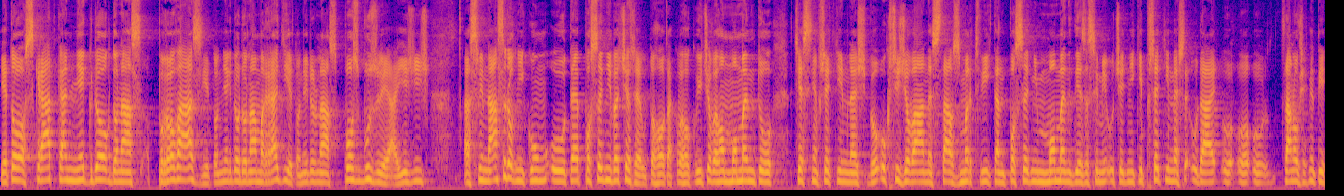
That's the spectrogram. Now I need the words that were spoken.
Je to zkrátka někdo, kdo nás provází, je to někdo, kdo nám radí, je to někdo, kdo nás pozbuzuje a Ježíš svým následovníkům u té poslední večeře, u toho takového klíčového momentu, těsně předtím, než byl ukřižován, než stál z mrtvých, ten poslední moment, kdy je se svými učedníky, předtím, než se udá, u, u, u, stanou všechny ty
